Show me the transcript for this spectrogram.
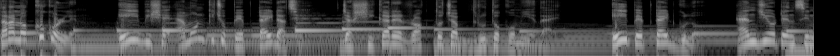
তারা লক্ষ্য করলেন, এই বিষে এমন কিছু পেপটাইড আছে যা শিকারের রক্তচাপ দ্রুত কমিয়ে দেয়। এই পেপটাইডগুলো অ্যাঞ্জিওটেনসিন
